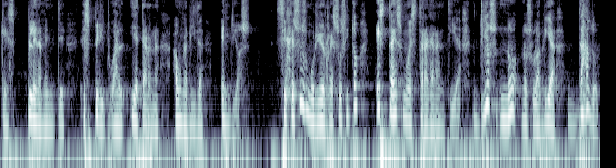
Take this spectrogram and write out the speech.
que es plenamente espiritual y eterna, a una vida en Dios. Si Jesús murió y resucitó, esta es nuestra garantía. Dios no nos lo habría dado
